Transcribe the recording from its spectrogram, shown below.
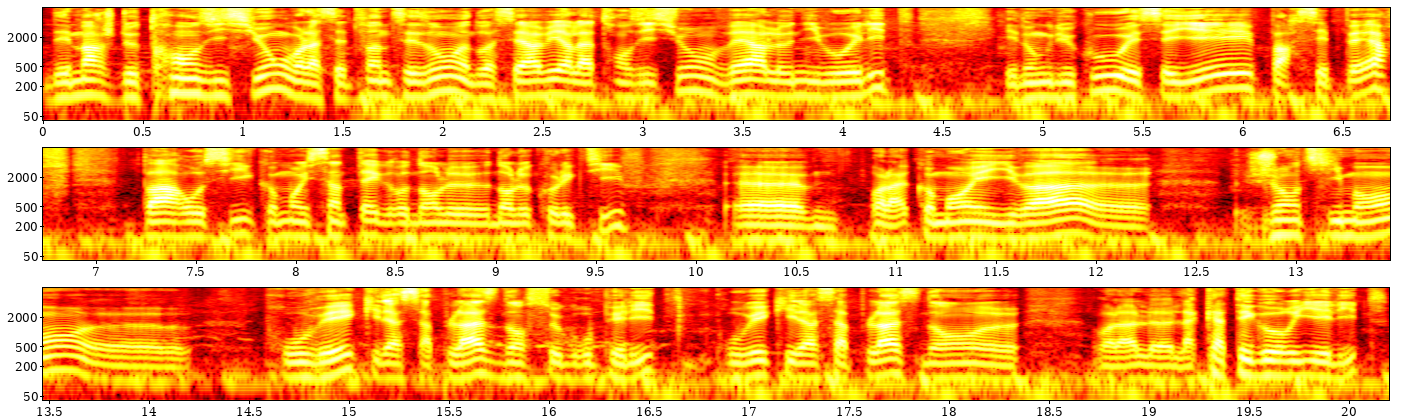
démarche de transition. Voilà, cette fin de saison, elle doit servir la transition vers le niveau élite. Et donc, du coup, essayer par ses perfs par aussi comment il s'intègre dans le, collectif, euh, voilà, comment il va euh, gentiment euh, prouver qu'il a sa place dans ce groupe élite, prouver qu'il a sa place dans voilà, la catégorie élite.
